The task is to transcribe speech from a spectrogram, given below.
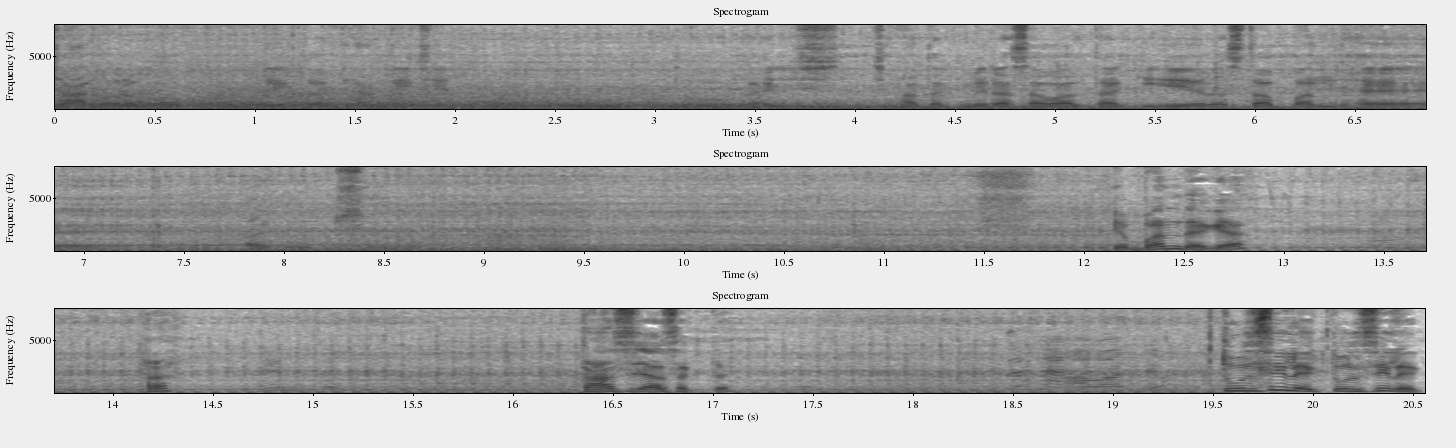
जानवरों को ध्यान दीजिए। तो गाइस जहाँ तक मेरा सवाल था कि ये रास्ता बंद है आई होप सो ये बंद है क्या? हाँ? कहाँ से जा सकते? Tulsi Lake Tulsi Lake.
